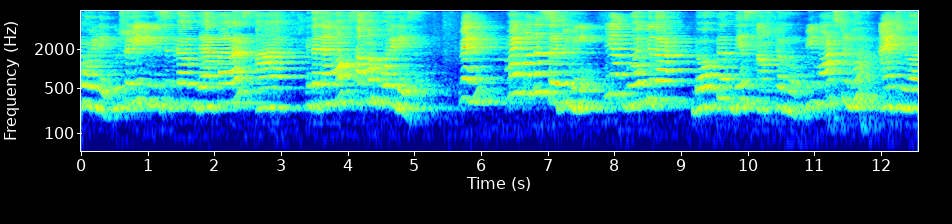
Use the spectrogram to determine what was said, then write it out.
holiday. Usually we visited our grandparents uh, in the time of summer holidays. When my mother said to me, we are going to the doctor this afternoon. We want to look your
